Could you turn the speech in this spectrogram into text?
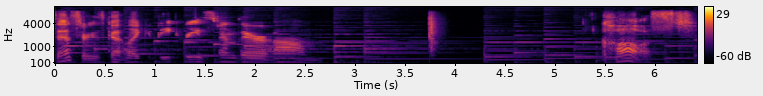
Accessories got like decreased in their um cost.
